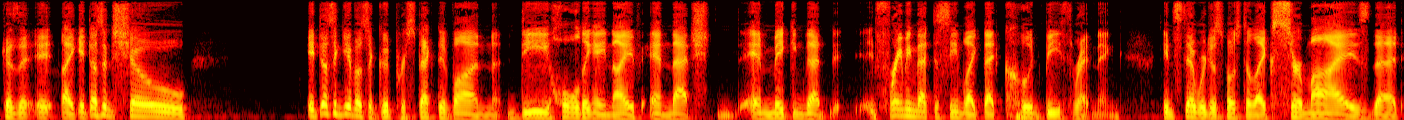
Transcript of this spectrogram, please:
because it, it like it doesn't show. It doesn't give us a good perspective on Dee holding a knife and that sh- and making that framing that to seem like that could be threatening. Instead, we're just supposed to like surmise that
